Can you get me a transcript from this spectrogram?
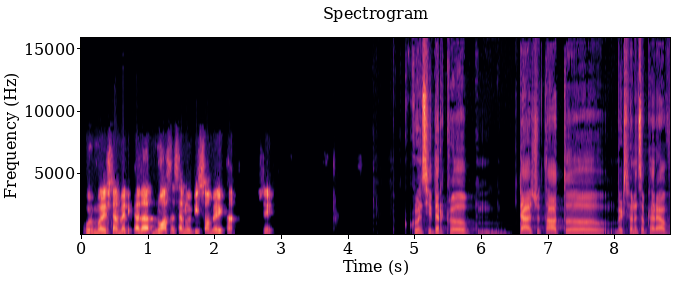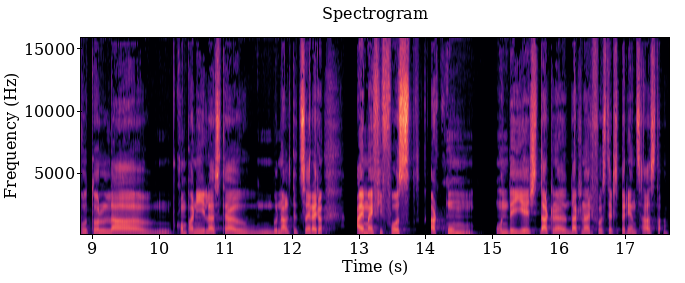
urmărește America, dar nu asta înseamnă visul american, știi? Consider că te-a ajutat uh, experiența pe care ai avut-o la companiile astea în alte țări? Adică ai mai fi fost acum unde ești dacă, dacă n-ar fi fost experiența asta?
